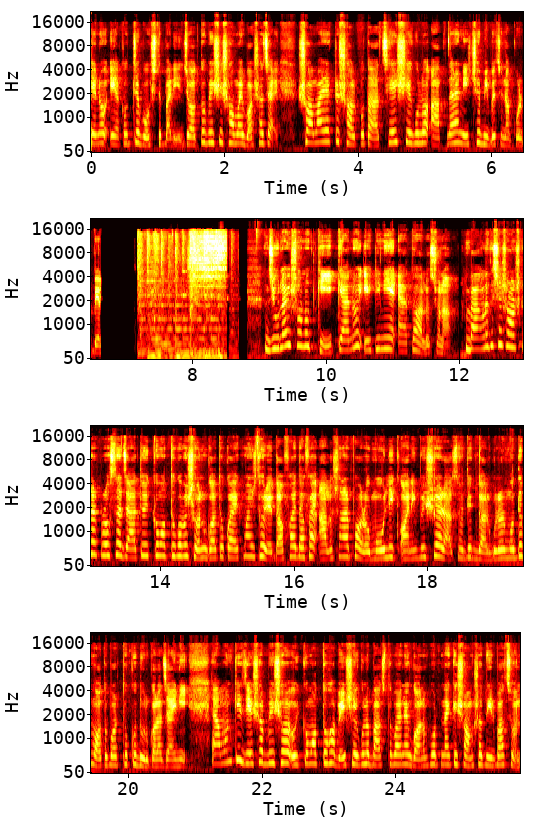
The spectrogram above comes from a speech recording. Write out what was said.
যেন একত্রে বসতে পারি। যত বেশি সময় বসা যায়, সময়ের একটা স্বল্পতা আছে, সেগুলো আপনারা নিশ্চয়ই বিবেচনা করবেন। জুলাই সনদ কি? কেন এটি নিয়ে এত আলোচনা? বাংলাদেশের সংস্কার প্রস্তাব, জাতীয় ঐক্যমত্য কমিশন গত কয়েক মাস ধরে দফায় দফায় আলোচনার পরও মৌলিক অনেক বিষয়ে রাজনৈতিক দলগুলোর মধ্যে মতপার্থক্য দূর করা যায়নি। এমনকি যেসব বিষয়ে ঐক্যমত্য হবে, সেগুলো বাস্তবায়নে গণভোট নাকি সংসদ নির্বাচন,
